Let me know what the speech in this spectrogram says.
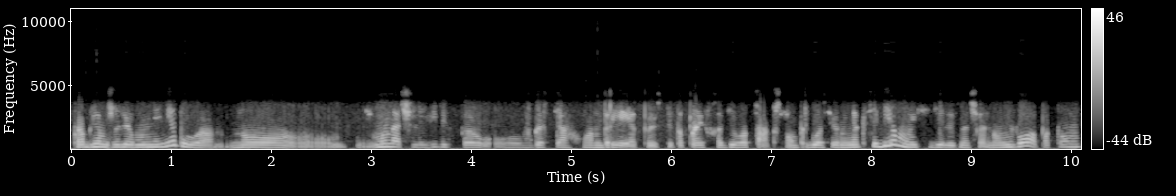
Проблем с жильем у меня не было, но мы начали видеться в гостях у Андрея. То есть это происходило так, что он пригласил меня к себе, мы сидели изначально у него, а потом,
